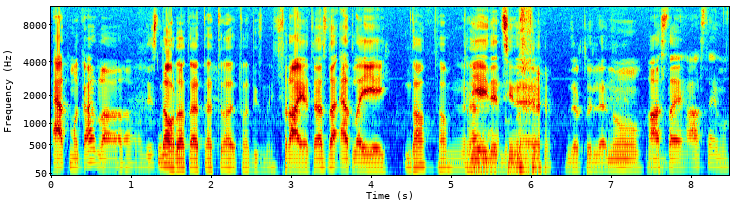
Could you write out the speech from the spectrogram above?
ad măcar la la Disney? da, au dat at, at, at, la Disney. Fraie, trebuie să da ad la EA. Da, da. EA Da, deține drepturile. Nu, asta e, asta e, mă. nu.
